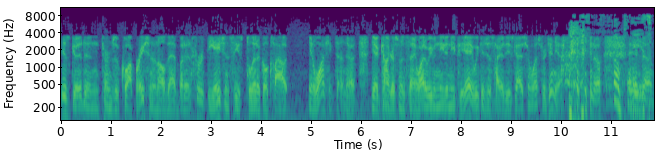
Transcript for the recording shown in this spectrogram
is good in terms of cooperation and all that, but it hurt the agency's political clout in Washington. Uh, you had congressmen saying, "Why do we even need an EPA? We could just hire these guys from West Virginia." you know. Oh. And, um,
